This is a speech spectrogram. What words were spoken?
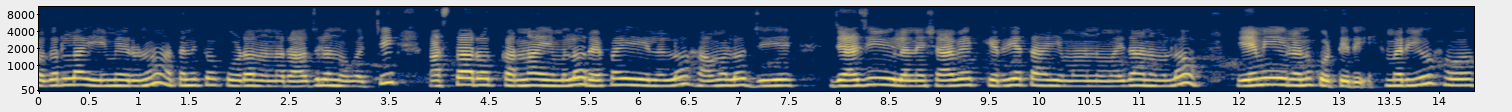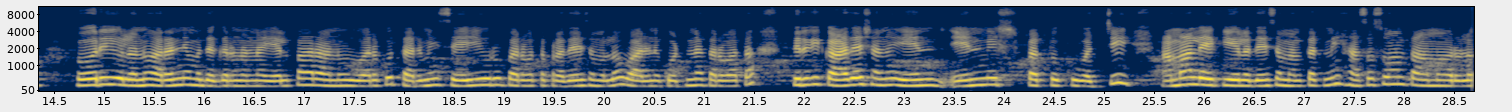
కదొర్లా ఈ మేరును అతనితో కూడా నున్న రాజులను వచ్చి అస్తారోత్ కర్ణాయములో రెఫయిలలో హమలో జీ జాజీయులనే షావే కిర్యతాయిమను మైదానంలో ఏమీయులను కొట్టిరి. మరియు హోరీయులను అరణ్యము దగ్గరనున్న ఎల్పారాను వరకు తరిమి సేయూరు పర్వత ప్రదేశములో వారిని కొట్టిన తర్వాత తిరిగి కాదేశను ఎన్ ఎన్మిష్పత్తుకు వచ్చి అమాలేకీయుల దేశమంతటిని హససోన్ తామారుల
